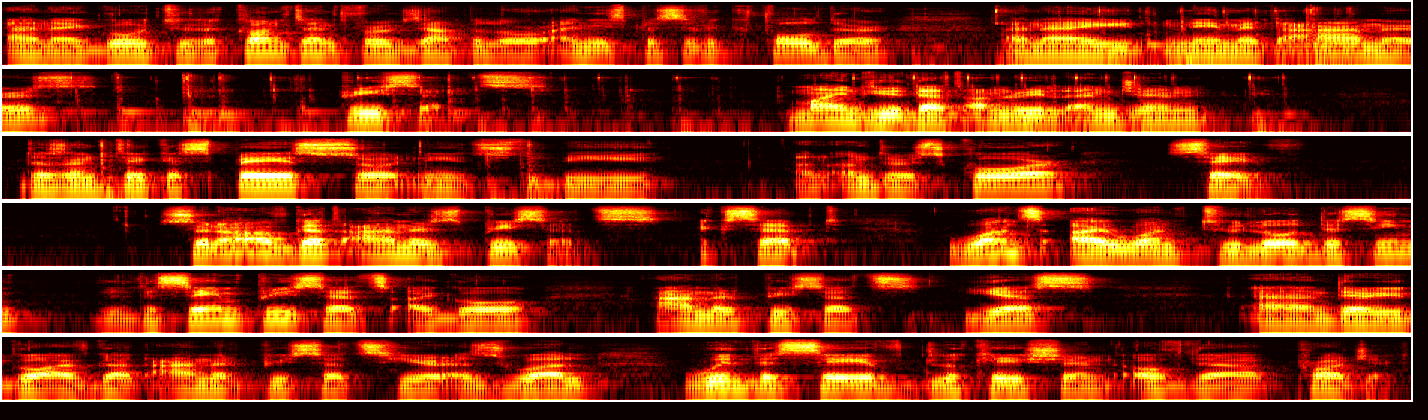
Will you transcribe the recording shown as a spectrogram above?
and I go to the content, for example, or any specific folder and I name it Amer's presets. Mind you that Unreal Engine doesn't take a space so it needs to be an underscore save so now I've got Amers presets except once I want to load the same the same presets I go Amer presets yes and there you go I've got Amer presets here as well with the saved location of the project.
